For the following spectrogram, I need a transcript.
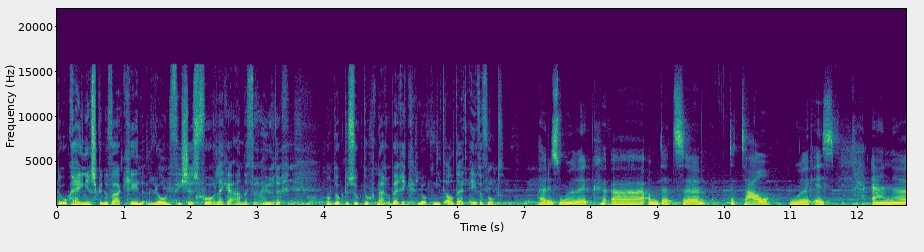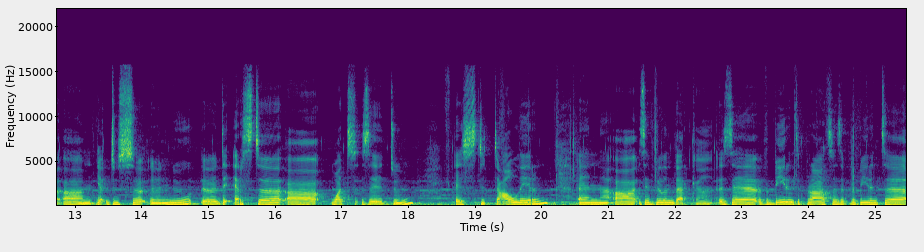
De Oekraïners kunnen vaak geen loonfiches voorleggen aan de verhuurder. Want ook de zoektocht naar werk loopt niet altijd even vlot. Het is moeilijk, uh, omdat uh, de taal moeilijk is. En uh, um, ja, dus nu, de eerste wat ze doen, is de taal leren. En uh, ze willen werken. Ze proberen te praten, ze proberen te,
